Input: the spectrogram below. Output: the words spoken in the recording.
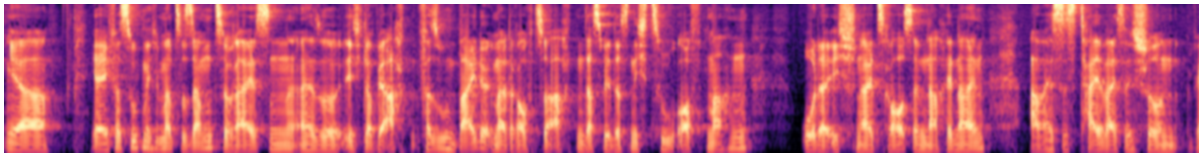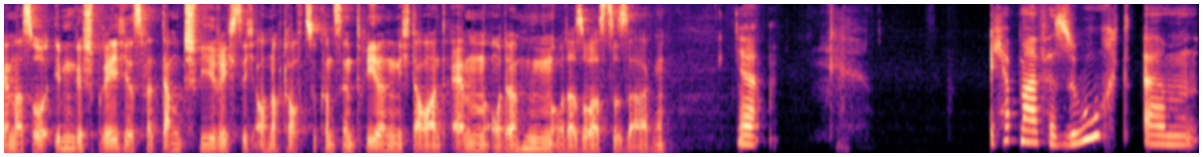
Ja, ja, ich versuche mich immer zusammenzureißen. Also ich glaube, wir achten, versuchen beide immer darauf zu achten, dass wir das nicht zu oft machen. Oder ich schneide es raus im Nachhinein. Aber es ist teilweise schon, wenn man so im Gespräch ist, verdammt schwierig, sich auch noch darauf zu konzentrieren, nicht dauernd M oder hm oder sowas zu sagen. Ja. Ich habe mal versucht, ähm,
